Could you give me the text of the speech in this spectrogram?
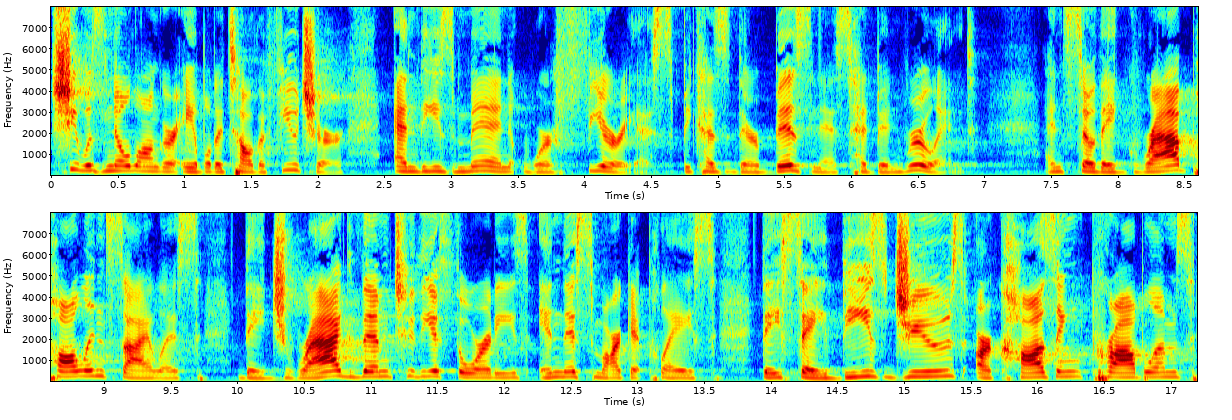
she was no longer able to tell the future. And these men were furious because their business had been ruined. And so they grab Paul and Silas, they drag them to the authorities in this marketplace. They say, These Jews are causing problems,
